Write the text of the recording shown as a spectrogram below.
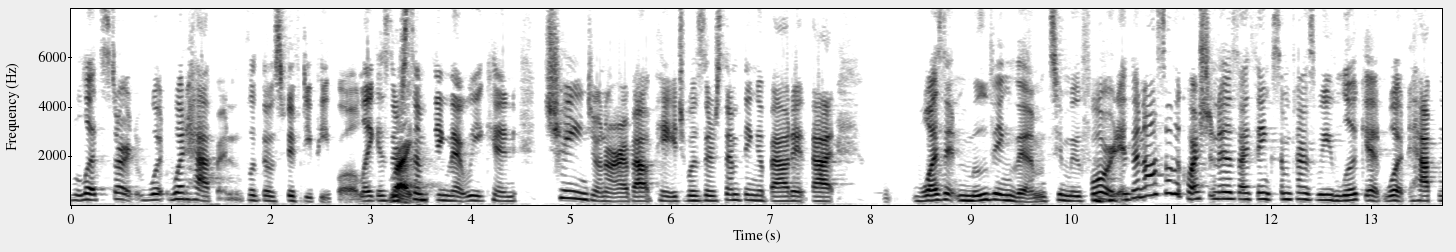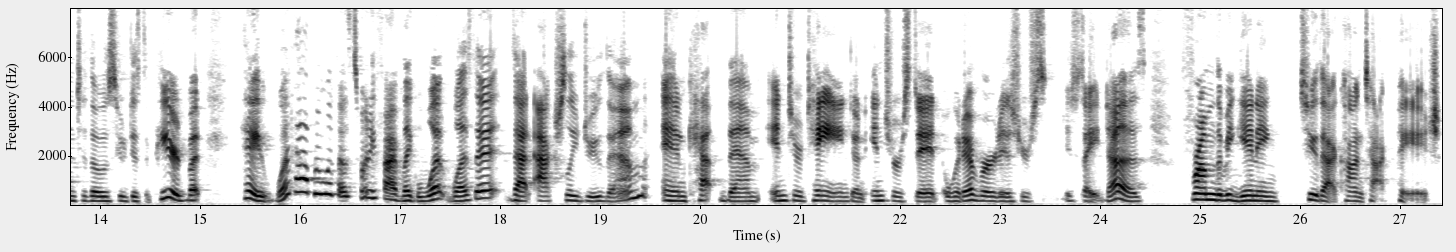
let's start what what happened with those 50 people like is there right. something that we can change on our about page was there something about it that wasn't moving them to move forward mm-hmm. and then also the question is i think sometimes we look at what happened to those who disappeared but hey, what happened with those 25? Like, what was it that actually drew them and kept them entertained and interested, whatever it is your, your site does from the beginning to that contact page?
